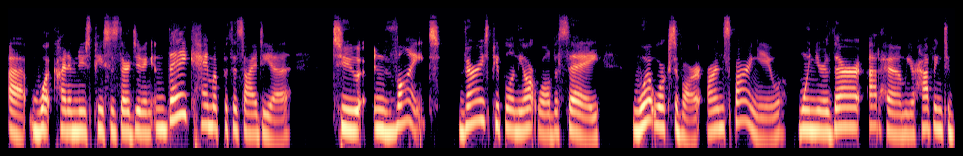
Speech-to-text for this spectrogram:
uh, what kind of news pieces they're doing. And they came up with this idea to invite various people in the art world to say what works of art are inspiring you when you're there at home you're having to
